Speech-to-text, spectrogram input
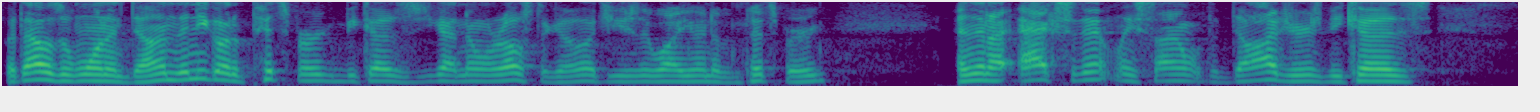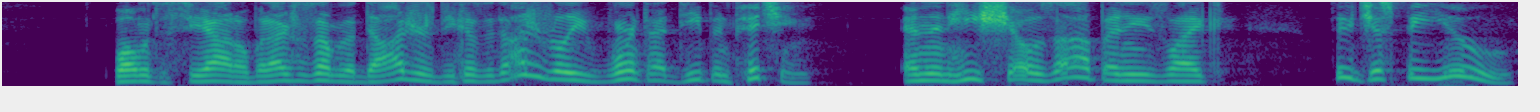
but that was a one and done. Then you go to Pittsburgh because you got nowhere else to go. It's usually why you end up in Pittsburgh. And then I accidentally signed with the Dodgers because, well, I went to Seattle, but I actually signed with the Dodgers because the Dodgers really weren't that deep in pitching. And then he shows up and he's like, dude, just be you.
